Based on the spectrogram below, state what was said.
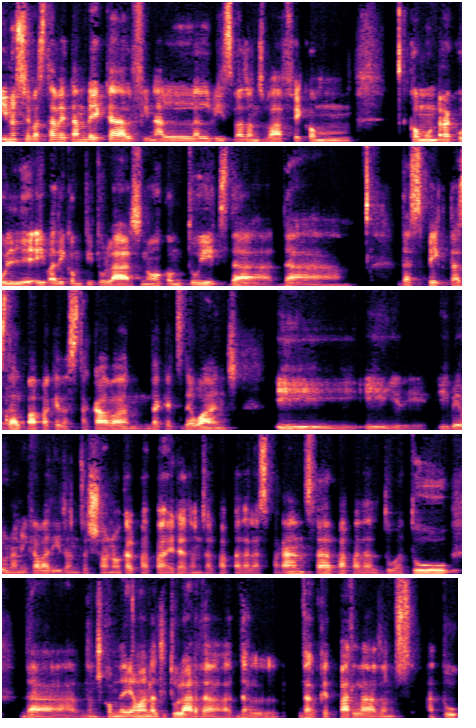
I no sé, va estar bé també que al final el bisbe doncs, va fer com, com un recull, ell va dir com titulars, no? com tuits d'aspectes de, de, del papa que destacaven d'aquests 10 anys, i, i, i bé, una mica va dir doncs, això, no? que el papa era doncs, el papa de l'esperança, el papa del tu a tu, de, doncs, com dèiem en el titular, de, del, del que et parla doncs, a tu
